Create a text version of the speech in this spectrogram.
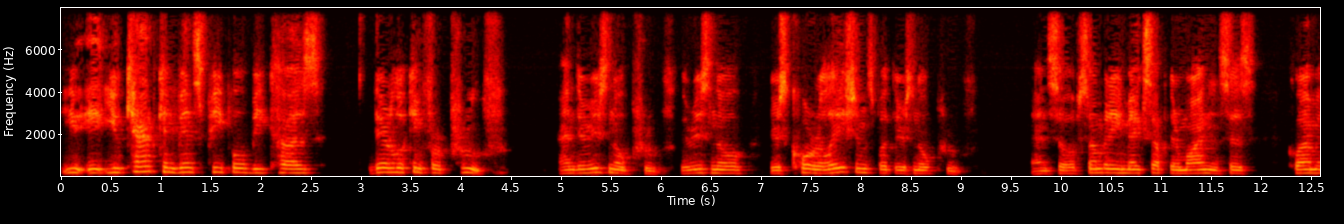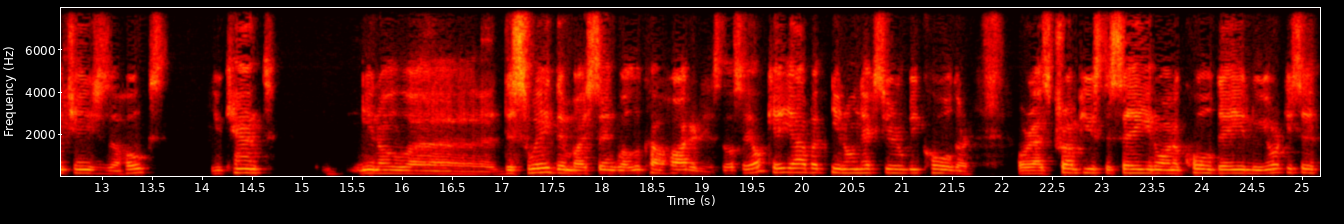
you you can't convince people because they're looking for proof and there is no proof. There is no, there's correlations, but there's no proof. And so if somebody makes up their mind and says climate change is a hoax, you can't, you know, uh, dissuade them by saying, well, look how hot it is. They'll say, okay, yeah, but, you know, next year it'll be colder. Or as Trump used to say, you know, on a cold day in New York, he said,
